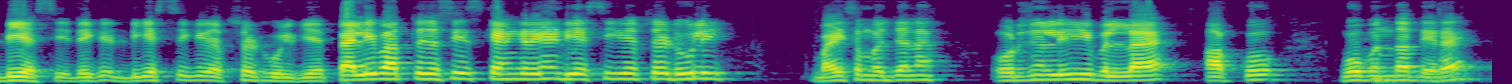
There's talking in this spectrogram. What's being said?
डीएससी देखिए डीएससी की वेबसाइट खुल गई है। पहली बात तो जैसे स्कैन करेंगे डीएससी की वेबसाइट खुली भाई, समझ जाना ओरिजिनली ही बल्ला है, आपको वो बंदा दे रहा है।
